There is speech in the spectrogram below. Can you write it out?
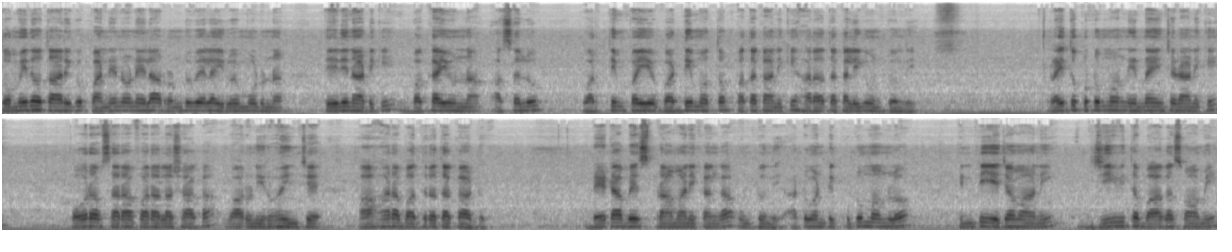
తొమ్మిదో తారీఖు పన్నెండో నెల రెండు వేల ఇరవై మూడున తేదీ నాటికి బకాయి ఉన్న అసలు వర్తింపయ్యే వడ్డీ మొత్తం పథకానికి అర్హత కలిగి ఉంటుంది. రైతు కుటుంబం నిర్ణయించడానికి పౌర సరఫరాల శాఖ వారు నిర్వహించే ఆహార భద్రత కార్డు డేటాబేస్ ప్రామాణికంగా ఉంటుంది. అటువంటి కుటుంబంలో ఇంటి యజమాని జీవిత భాగస్వామి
